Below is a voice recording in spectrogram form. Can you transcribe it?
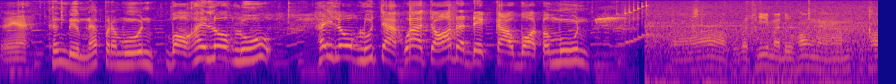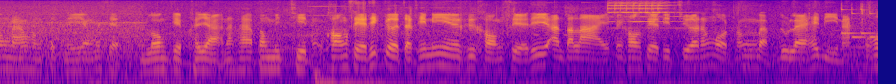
ยังไงเครื่องดื่มนักประมูล บอกให้โลกรู้ ให้โลกรู้จักว่าจอร์ดอะเด็กเก่าบอร์ดประมูลอ๋อ คุณประที่มาดูห้องน้ำห้องน้ำของตึกนี้ยังไม่เสร็จลงเก็บขยะนะครับต้องมิดชิด ของเสียที่เกิดจากที่นี่คือของเสียที่อันตราย เป็นของเสียติดเชื้อทั้งหมดต้องแบบดูแลให้ดีนะ โอ้โห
